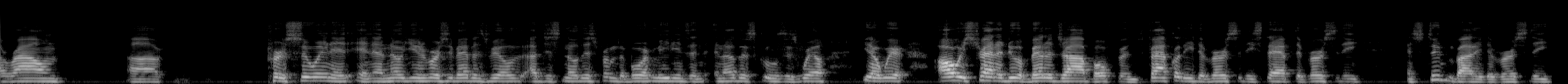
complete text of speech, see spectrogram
around uh, pursuing it. And I know University of Evansville, I just know this from the board meetings and, and other schools as well. You know, we're always trying to do a better job both in faculty diversity, staff diversity, and student body diversity.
